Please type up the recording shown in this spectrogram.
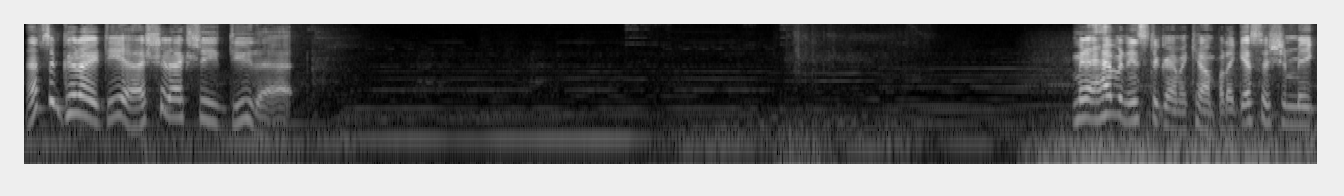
That's a good idea. I should actually do that. I mean, I have an Instagram account, but I guess I should make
